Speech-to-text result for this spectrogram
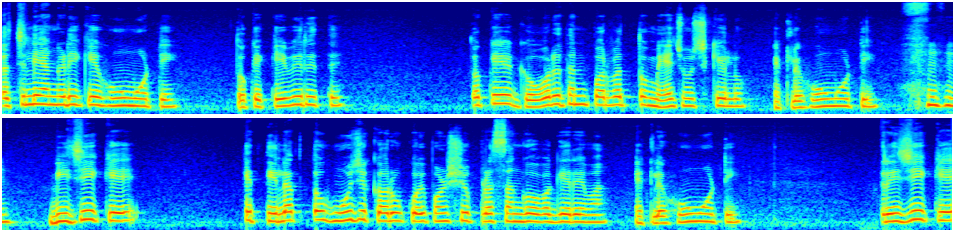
ટચલી આંગળી કે હું મોટી તો કે કેવી રીતે? તો કે ગોવર્ધન પર્વત તો મેં જ ઉંચકેલો એટલે હું મોટી. બીજી કે કે તિલક તો હું જ કરું કોઈ પણ શુભ પ્રસંગો વગેરેમાં, એટલે હું મોટી. ત્રીજી કે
